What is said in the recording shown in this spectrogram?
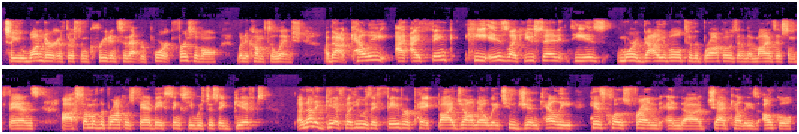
So you wonder if there's some credence to that report, first of all, when it comes to Lynch. About Kelly, I, I think he is, like you said, he is more valuable to the Broncos than in the minds of some fans. Uh, some of the Broncos fan base thinks he was just a gift uh, not a gift, but he was a favor pick by John Elway to Jim Kelly, his close friend and uh, Chad Kelly's uncle.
